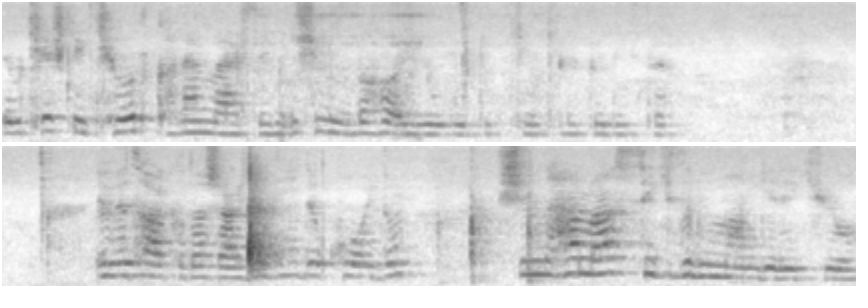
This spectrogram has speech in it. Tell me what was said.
Ya keşke kağıt kalem verseydim. İşimiz daha iyi olurdu kim kilitlediyse. Evet arkadaşlar 7'yi de koydum. Şimdi hemen 8'i bulmam gerekiyor.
